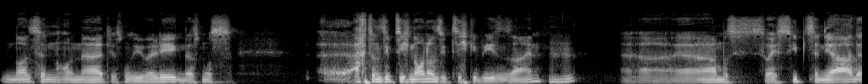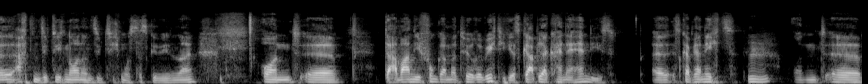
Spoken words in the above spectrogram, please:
1900, jetzt muss ich überlegen, das muss äh, 78, 79 gewesen sein. äh, ja, muss ich 17 Jahre, 78, 79 muss das gewesen sein. Und äh, da waren die Funkamateure wichtig. Es gab ja keine Handys. Äh, es gab ja nichts. Mhm. Und äh,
